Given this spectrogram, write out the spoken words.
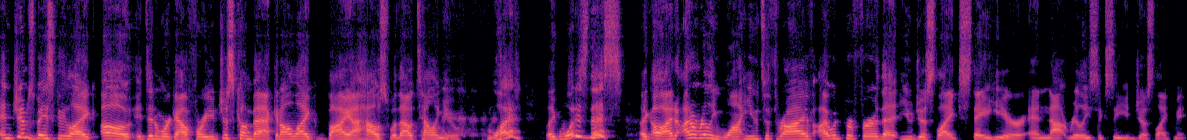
And Jim's basically like, oh, it didn't work out for you. Just come back and I'll like buy a house without telling you. what? Like, what is this? Like, oh, I, I don't really want you to thrive. I would prefer that you just like stay here and not really succeed just like me.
